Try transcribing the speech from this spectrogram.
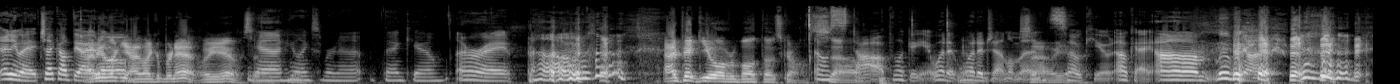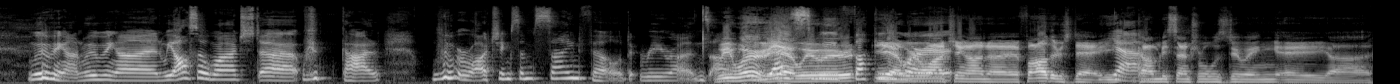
Anyway, check out the I mean, idol. look, I like a brunette. Look at you. So. yeah, he likes a brunette. Thank you. All right. Um, I'd pick you over both those girls. oh, so. stop! Look at you. What a what a gentleman. So, So, cute. Okay. Um, moving on. moving on. Moving on. We also watched. Uh, God. We were watching some Seinfeld reruns. On, We were, yes, yeah, we were, yeah, we were. were watching on uh, Father's Day. Yeah. Comedy Central was doing a uh,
